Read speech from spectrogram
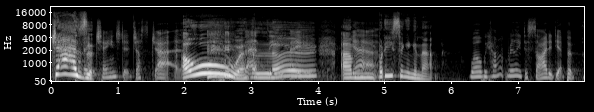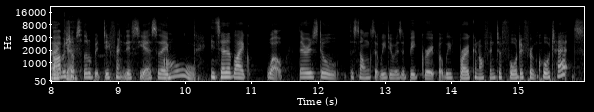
jazz. they changed it, just jazz. Oh, hello. Um, Yeah. What are you singing in that? Well, we haven't really decided yet, but Okay. barbershop's a little bit different this year. So they Oh, instead of like well there is still the songs that we do as a big group but we've broken off into four different quartets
